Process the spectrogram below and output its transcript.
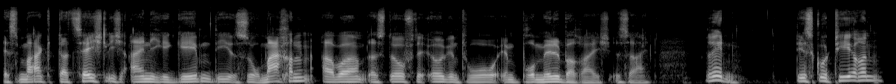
Es mag tatsächlich einige geben, die es so machen, aber das dürfte irgendwo im Promillbereich sein. Reden, diskutieren,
